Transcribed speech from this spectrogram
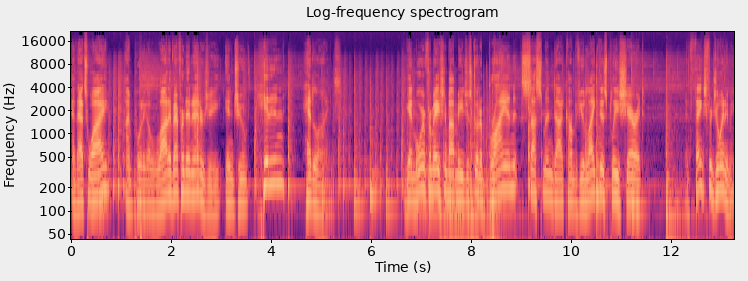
And that's why I'm putting a lot of effort and energy into hidden headlines. Again, more information about me, just go to briansussman.com. If you like this, please share it. And thanks for joining me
